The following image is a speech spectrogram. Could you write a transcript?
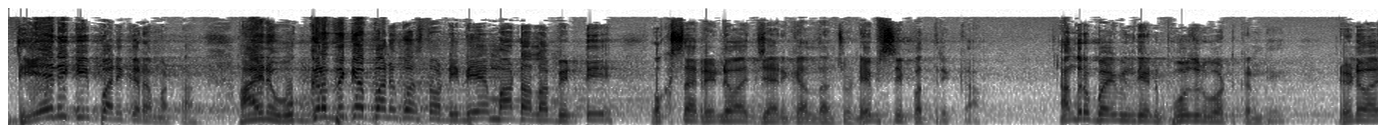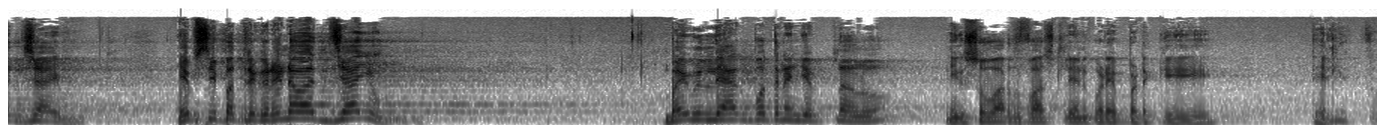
దేనికి పనికిరమట. ఆయన ఉగ్రతకే పనికొస్తామట ఇదే మాట అలా పెట్టి ఒకసారి రెండవ అధ్యాయానికి వెళ్దాం చూడండి. ఎఫ్సి పత్రిక. అందరూ బైబిల్ దేని పూజలు కొట్టకండి. రెండవ అధ్యాయం. ఎఫ్సి పత్రిక రెండవ అధ్యాయం. బైబిల్ లేకపోతే నేను చెప్తున్నాను నీకు సువార్త ఫాస్ట్ లేని కూడా ఎప్పటికీ తెలియదు.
